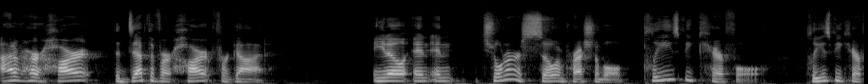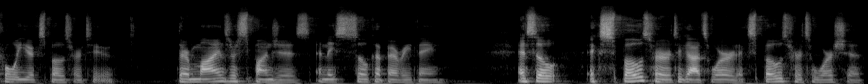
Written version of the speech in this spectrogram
out of her heart, the depth of her heart for God. You know, and and children are so impressionable. Please be careful. Please be careful what you expose her to. Their minds are sponges and they soak up everything. And so expose her to God's word, expose her to worship,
